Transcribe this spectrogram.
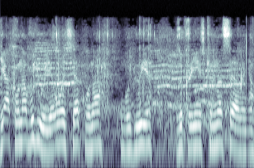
як вона воює. Ось як вона воює з українським населенням.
